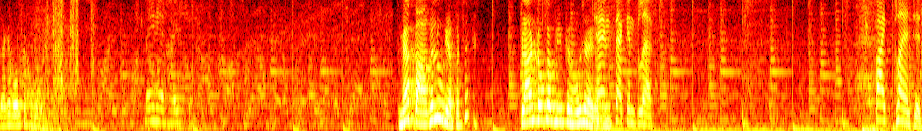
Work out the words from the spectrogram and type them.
जाके बॉल कर दीजिए नहीं नहीं हाइट से। मैं पागल हो गया पता है? प्लांट होगा बी पे हो जाएगा। 10 seconds left. Spike planted.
